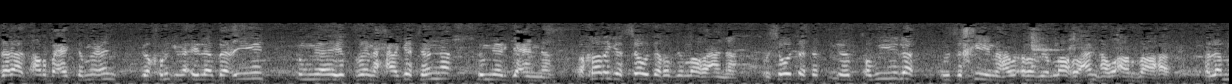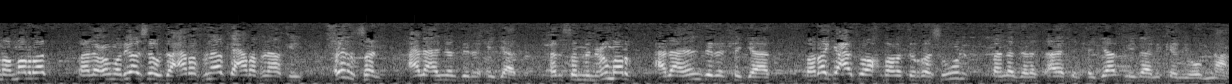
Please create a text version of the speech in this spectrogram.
ثلاث أربع يجتمعن يخرجن إلى بعيد ثم يقضين حاجتهن ثم يرجعن. فخرجت سودة رضي الله عنها وسودة طويلة وثخينة رضي الله عنها وأرضاها. فلما مرت قال عمر يا سودة عرفناك عرفناك. حرصا على أن ينزل الحجاب. حرصا من عمر على أن ينزل الحجاب. فرجعت وأخبرت الرسول فنزلت آية الحجاب في ذلك اليوم. نعم.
